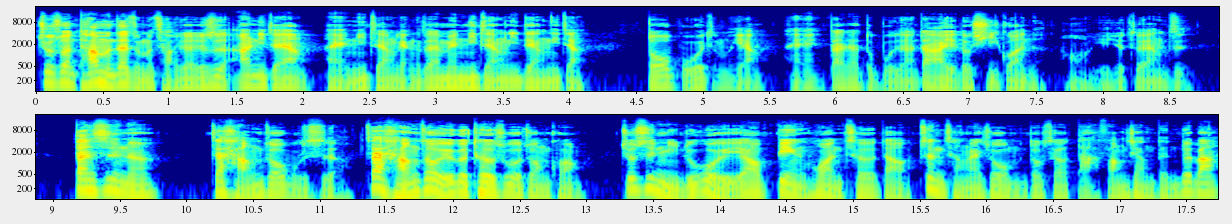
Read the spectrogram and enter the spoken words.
就算他们再怎么吵架，就是啊你怎样，哎你怎样，两个在那边，你怎样，你怎样，你怎样，都不会怎么样，哎大家都不会这样，大家也都习惯了。哦，也就这样子。但是呢，在杭州不是啊，在杭州有一个特殊的状况，就是你如果要变换车道，正常来说我们都是要打方向灯，对吧？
